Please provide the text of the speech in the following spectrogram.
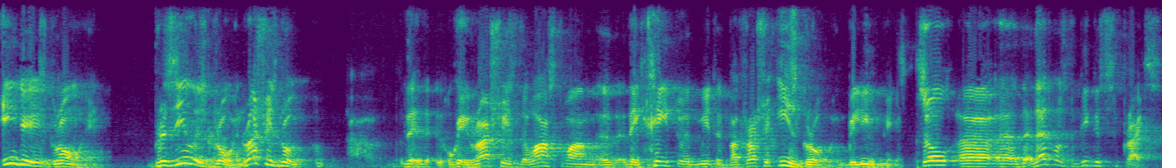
India is growing, Brazil is growing, Russia is growing. Uh, okay, Russia is the last one. Uh, they hate to admit it, but Russia is growing, believe me. So uh, uh th- that was the biggest surprise.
